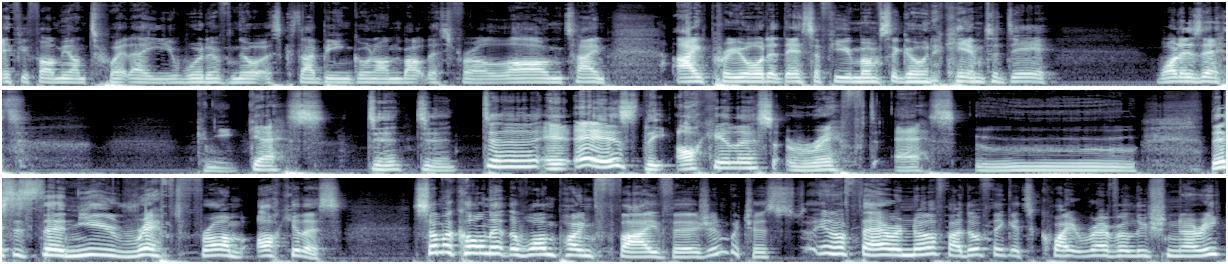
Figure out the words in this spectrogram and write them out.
If you follow me on Twitter, you would have noticed because I've been going on about this for a long time. I pre ordered this a few months ago and it came today. What is it? Can you guess? Dun, dun, dun. It is the Oculus Rift S. Ooh. This is the new Rift from Oculus. Some are calling it the 1.5 version, which is, you know, fair enough. I don't think it's quite revolutionary.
